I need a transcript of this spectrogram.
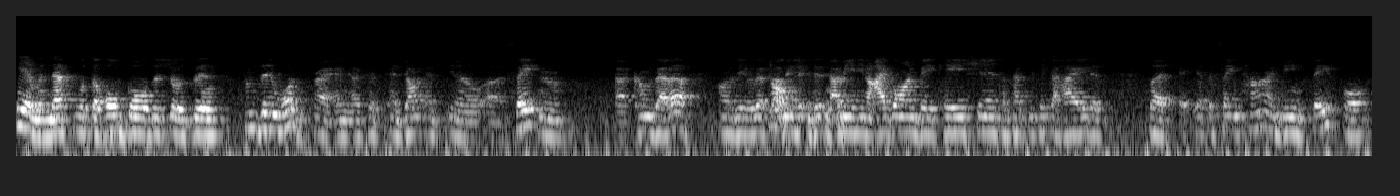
Him. And that's what the whole goal of this show's been from day one. Right, and like I said, and don't, and, you know, uh, Satan uh, comes at us on a daily basis. I Oh, mean, I mean, you know, I go on vacation. Sometimes we take a hiatus, but at the same time, being faithful.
